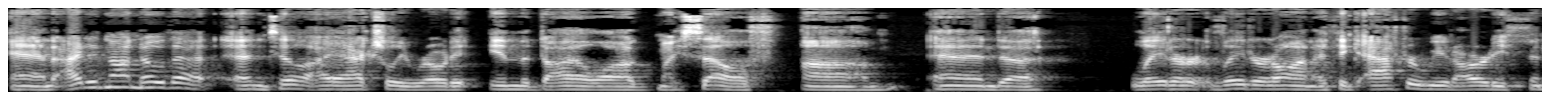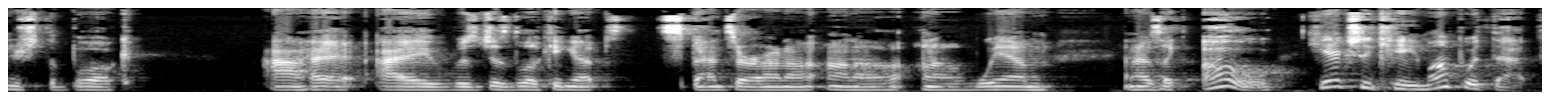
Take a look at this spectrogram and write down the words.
and I did not know that until I actually wrote it in the dialogue myself. Um, and uh, later later on, I think after we had already finished the book. I I was just looking up Spencer on a on a on a whim, and I was like, oh, he actually came up with that.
